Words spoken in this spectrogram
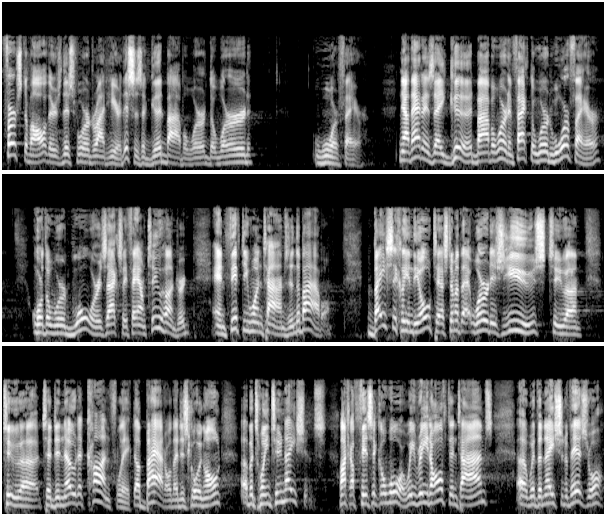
First of all, there's this word right here. This is a good Bible word, the word warfare. Now, that is a good Bible word. In fact, the word warfare or the word war is actually found 251 times in the Bible. Basically, in the Old Testament, that word is used to, uh, to, uh, to denote a conflict, a battle that is going on uh, between two nations like a physical war. We read oftentimes uh, with the nation of Israel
